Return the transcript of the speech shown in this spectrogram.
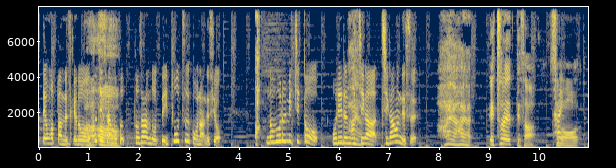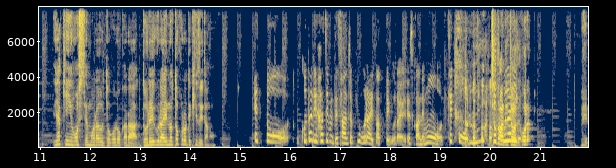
ーって思ったんですけどあ富士山の登山道って一方通行なんですよあ登る道と降りる道が違うんです、はいはいはい。え、それってさ、その、夜勤をしてもらうところから、どれぐらいのところで気づいたの？えっと下り始めて30分ぐらい経ってぐらいですかねもう結構 ちょっと待って、ちょっと待って、俺、え、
